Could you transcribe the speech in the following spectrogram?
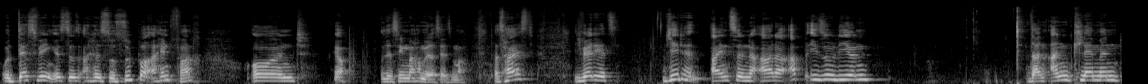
Und deswegen ist das alles so super einfach. Und ja, und deswegen machen wir das jetzt mal. Das heißt, ich werde jetzt jede einzelne Ader abisolieren, dann anklemmen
